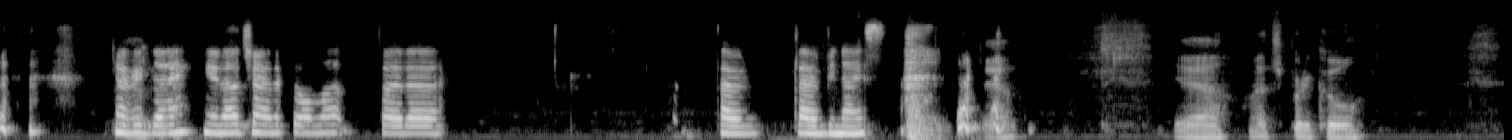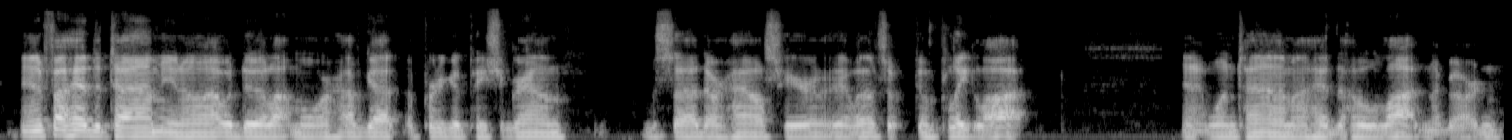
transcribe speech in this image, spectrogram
every day, you know, trying to fill them up. But uh, that would that would be nice. yeah, yeah, that's pretty cool. And if I had the time, you know, I would do a lot more. I've got a pretty good piece of ground beside our house here. Well, it's a complete lot. And at one time, I had the whole lot in the garden,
